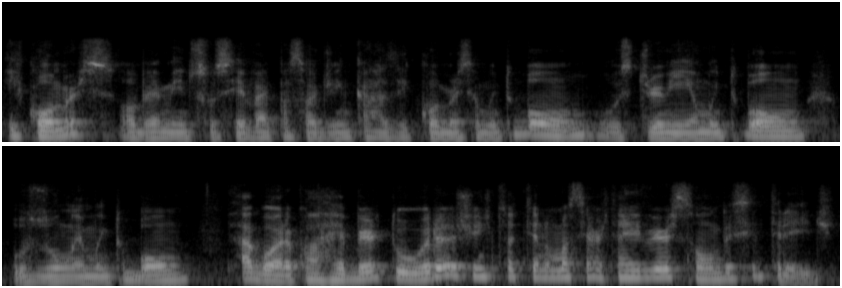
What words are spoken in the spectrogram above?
E-commerce, obviamente, se você vai passar o dia em casa, e-commerce é muito bom, o streaming é muito bom, o Zoom é muito bom. Agora, com a reabertura, a gente está tendo uma certa reversão desse trade.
